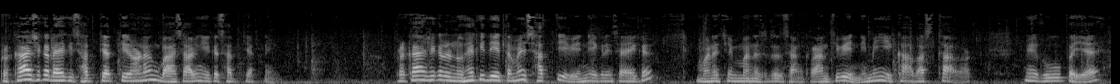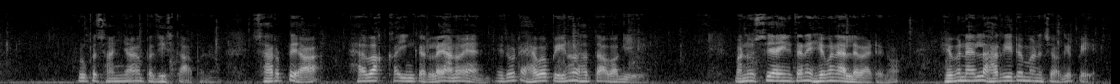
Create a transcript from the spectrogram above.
ප්‍රකාශ කළ හැකි සත්‍යයක් තියෙනවා නම් භාෂාවෙන් ඒක සත්‍යයක් නෙවෙයි. ප්‍රකාශ කළ නොහැකි දේ තමයි සත්‍ය වෙන්නේ. ඒක නිසා ඒක මනසෙන් මනසට සංක්‍රාන්ති වෙන්නේ මේ එක අවස්ථාවක්. මේ රූපය රූප සංඥා ප්‍රතිස්ථාපන. සර්පයා හැවක් අයින් කරලා යනවා යන්නේ. ඒකට හැව පේනවා සතා වගේ. මිනිස්සයා ඉන්න තැන හෙවණැල්ල වැටෙනවා. හෙවණැල්ල හරියට මනුෂ්‍ය වගේ පේනවා.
